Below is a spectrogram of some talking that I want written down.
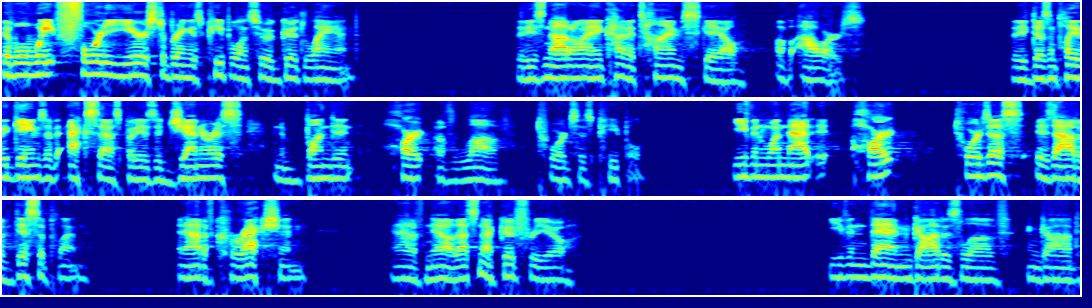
that will wait 40 years to bring his people into a good land, that he's not on any kind of time scale of ours, that he doesn't play the games of excess, but he has a generous and abundant heart of love towards his people. Even when that heart towards us is out of discipline and out of correction and out of no, that's not good for you. Even then, God is love and God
